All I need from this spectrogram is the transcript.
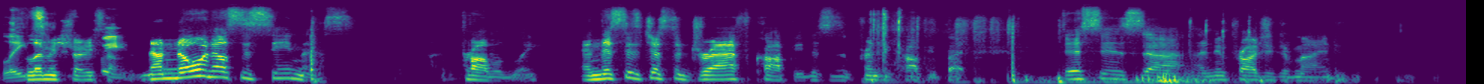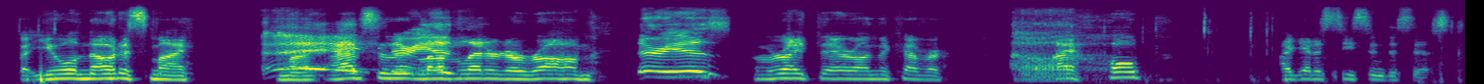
late. Let me show you 60s. something. Now, no one else has seen this, probably. And this is just a draft copy. This is a printed copy, but this is uh, a new project of mine. But you will notice my my Hey, absolute love is. letter to Rom There he is. right there on the cover. I hope I get a cease and desist.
